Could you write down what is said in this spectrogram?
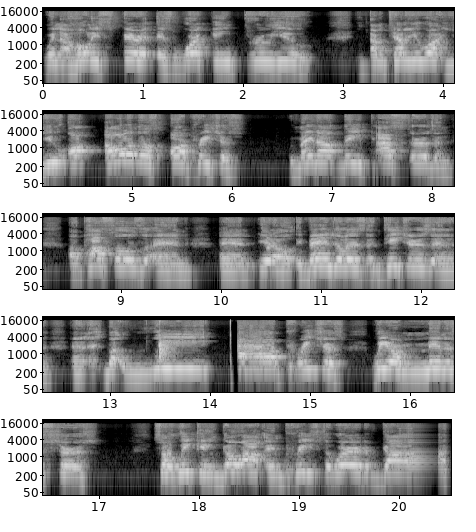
When the Holy Spirit is working through you, I'm telling you what, you are all of us are preachers. We may not be pastors and apostles and and you know evangelists and teachers and, and but we are preachers. We are ministers. so we can go out and preach the word of God.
